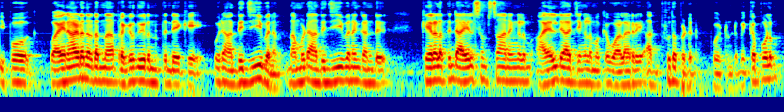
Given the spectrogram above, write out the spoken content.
ഇപ്പോൾ വയനാട് നടന്ന പ്രകൃതി ദുരന്തത്തിന്റെയൊക്കെ ഒരു അതിജീവനം നമ്മുടെ അതിജീവനം കണ്ട് കേരളത്തിന്റെ അയൽ സംസ്ഥാനങ്ങളും അയൽ രാജ്യങ്ങളുമൊക്കെ വളരെ അത്ഭുതപ്പെട്ടിട്ട് പോയിട്ടുണ്ട്. മിക്കപ്പോഴും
